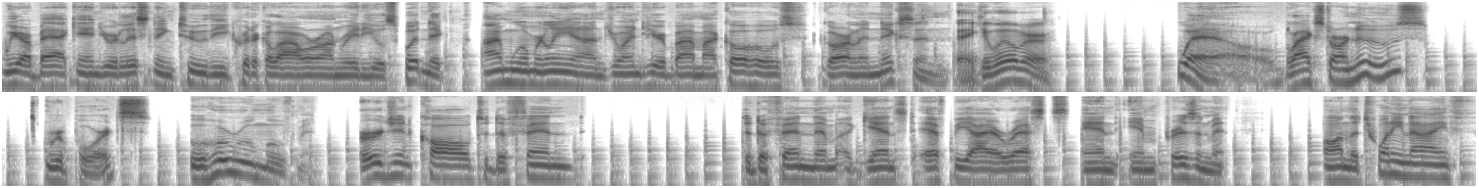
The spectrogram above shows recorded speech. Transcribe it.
We are back, and you're listening to the Critical Hour on Radio Sputnik. I'm Wilmer Leon, joined here by my co host, Garland Nixon. Thank you, Wilmer. Well, Black Star News reports Uhuru movement urgent call to defend to defend them against FBI arrests and imprisonment. On the 29th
